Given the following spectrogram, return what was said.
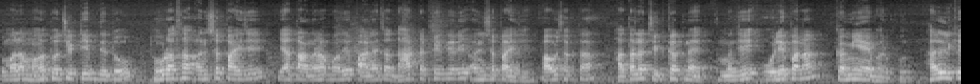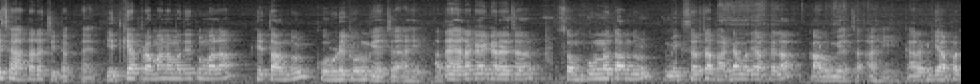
तुम्हाला महत्त्वाची टीप देतो थोडासा अंश पाहिजे या तांदळामध्ये पाण्याचा दहा टक्के तरी अंश पाहिजे. पाहू शकता हाताला चिटकत नाहीत म्हणजे ओलेपणा कमी आहे भरपूर. हलकेसे हाताला चिटकत आहेत इतक्या प्रमाणामध्ये तुम्हाला हे तांदूळ कोरडे करून घ्यायचे आहे. आता ह्याला काय करायचं? संपूर्ण तांदूळ मिक्सरच्या भांड्यामध्ये आपल्याला काढून घ्यायचा आहे. कारण की आपण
